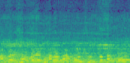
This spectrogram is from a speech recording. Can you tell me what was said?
আপনারা সকলে ভালো থাকুন, সুস্থ থাকুন।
